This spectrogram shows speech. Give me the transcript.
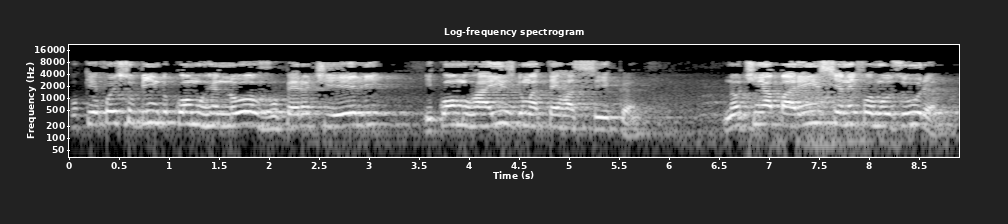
Porque foi subindo como renovo perante ele e como raiz de uma terra seca. Não tinha aparência nem formosura.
